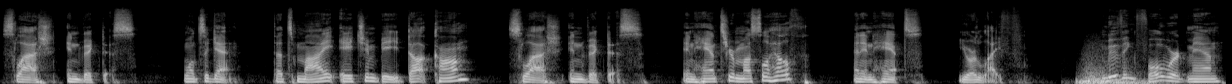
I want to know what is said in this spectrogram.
slash invictus. Once again, that's myhmb.com slash invictus. Enhance your muscle health and enhance your life. Moving forward, man,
